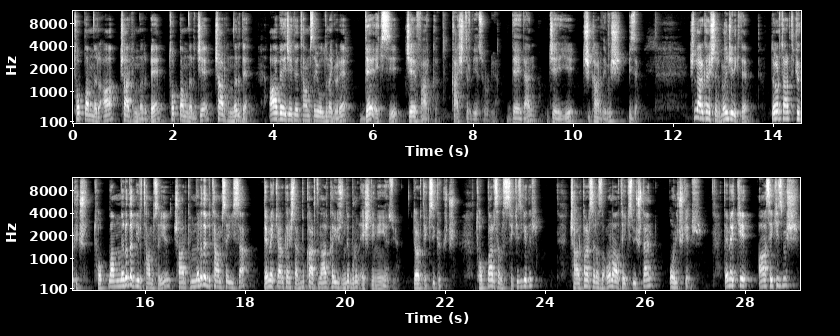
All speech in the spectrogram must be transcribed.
Toplamları A, çarpımları B, toplamları C, çarpımları D. A, B, C'de tam sayı olduğuna göre D eksi C farkı kaçtır diye soruluyor. D'den C'yi çıkar demiş bize. Şimdi arkadaşlarım öncelikle 4 artı kök 3 toplamları da bir tam sayı çarpımları da bir tam sayıysa demek ki arkadaşlar bu kartın arka yüzünde bunun eşleniği yazıyor. 4 eksi kök 3. Toplarsanız 8 gelir. Çarparsanız da 16 eksi 3'ten 13 gelir. Demek ki A 8'miş.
